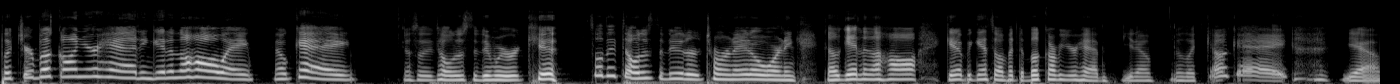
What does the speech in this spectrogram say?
Put your book on your head and get in the hallway. Okay. That's what they told us to do when we were kids. So they told us to do their tornado warning. Go get in the hall, get up against them, put the book over your head. You know, I was like, okay, yeah.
